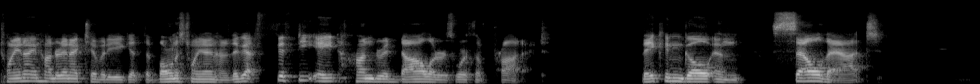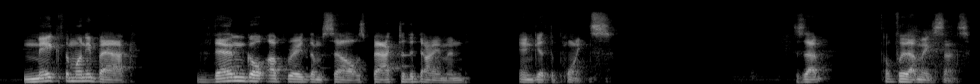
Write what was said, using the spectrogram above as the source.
2900 in activity, get the bonus 2900 they've got $5,800 worth of product they can go and sell that, make the money back, then go upgrade themselves back to the diamond and get the points. Does that hopefully that makes sense?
